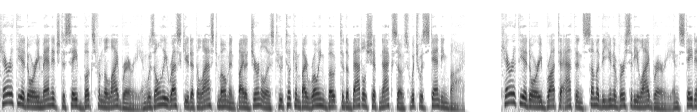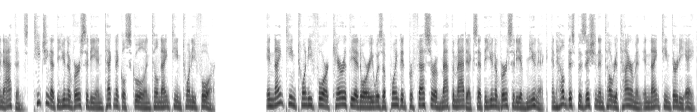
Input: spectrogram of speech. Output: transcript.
Carathéodory managed to save books from the library and was only rescued at the last moment by a journalist who took him by rowing boat to the battleship Naxos which was standing by. Carathéodory brought to Athens some of the university library and stayed in Athens, teaching at the university and technical school until 1924. In 1924 Carathéodory was appointed professor of mathematics at the University of Munich, and held this position until retirement in 1938.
